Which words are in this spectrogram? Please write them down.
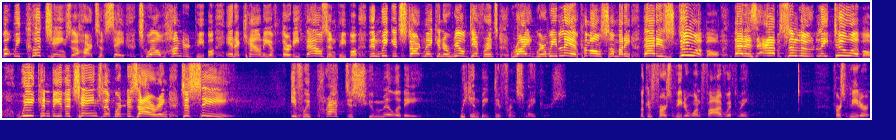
but we could change the hearts of, say, 1,200 people in a county of 30,000 people. Then we could start making a real difference right where we live. Come on, somebody. That is doable. That is absolutely doable. We can be the change that we're desiring to see. If we practice humility, we can be difference makers. Look at 1 Peter 1 5 with me. 1 Peter,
